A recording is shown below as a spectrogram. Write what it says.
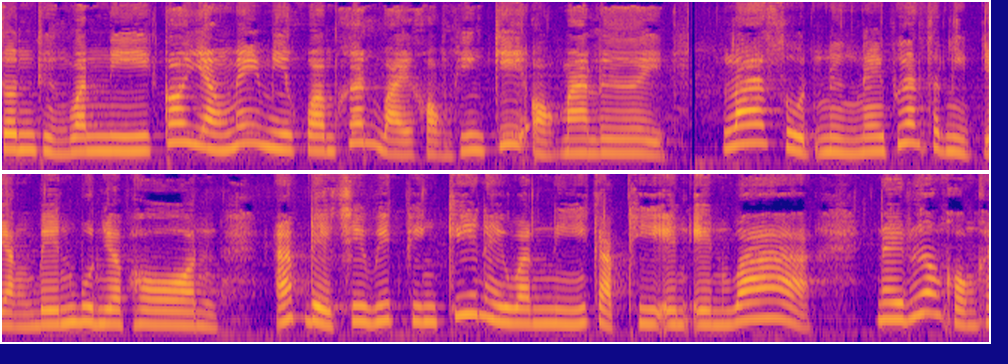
จนถึงวันนี้ก็ยังไม่มีความเคลื่อนไหวของพิงกี้ออกมาเลย ล่าสุดหนึ่งในเพื่อนสนิทอย่างเบนบุญญพร อัปเดตชีวิตพิงกี้ในวันนี้กับ TNN ว่า ในเรื่องของค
